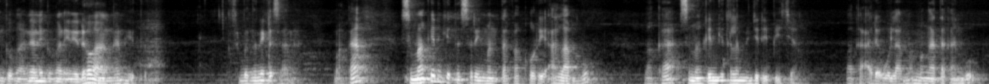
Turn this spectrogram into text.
lingkungannya lingkungan ini doang kan gitu. Sebenarnya ke sana. Maka semakin kita sering mentafakuri alam bu maka semakin kita menjadi bijak. Maka ada ulama mengatakan bu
